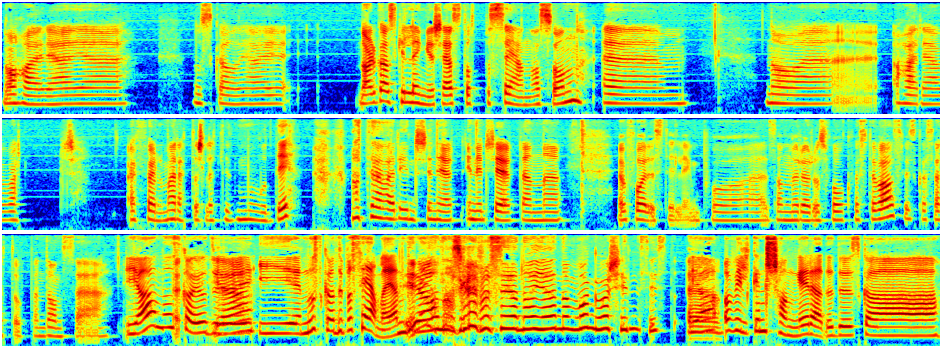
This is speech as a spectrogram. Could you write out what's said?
Nå har jeg eh, Nå skal jeg Nå er det ganske lenge siden jeg har stått på scenen og sånn. Ehm, nå eh, har jeg vært Jeg føler meg rett og slett litt modig. At jeg har initiert, en, eh, en forestilling på San sånn med Røros Folkfestival, så vi skal sette opp en danse... Ja, nå skal jo du Ja. i Nå skal du på scenen igjen. Gunnar. Ja, nå skal jeg på scenen igjen! Det er mange år siden sist. Ja, Eh, og hvilken sjanger er det du skal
